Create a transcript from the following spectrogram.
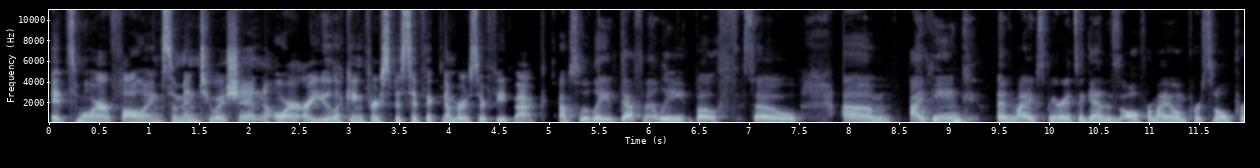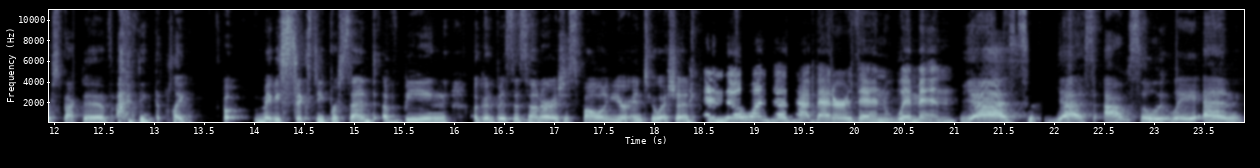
it's more following some intuition or are you looking for specific numbers or feedback? Absolutely. Definitely both. So um, I think, in my experience, again, this is all from my own personal perspective, I think that like Uh, maybe 60% of being a good business owner is just following your intuition. And no one does that better than women. Yes, yes, absolutely. And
